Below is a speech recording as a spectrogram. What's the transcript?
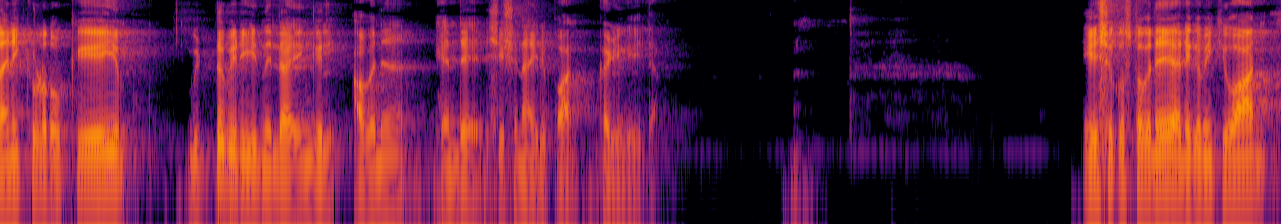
തനിക്കുള്ളതൊക്കെയും വിട്ടുപിരിയുന്നില്ല എങ്കിൽ അവന് എന്റെ ശിഷ്യനായിരിക്കാൻ കഴിയുകയില്ല. യേശുക്രിസ്തുവിനെ അനുഗമിക്കുവാൻ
